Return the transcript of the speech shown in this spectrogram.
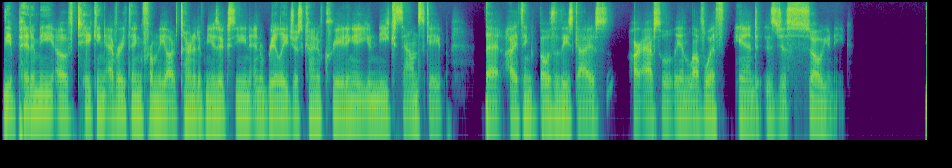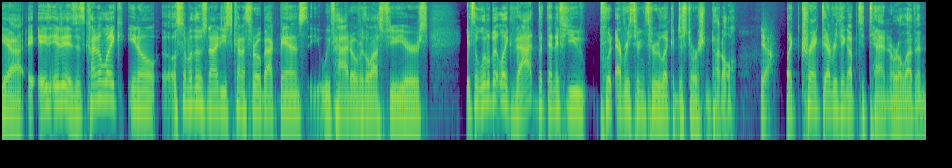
the epitome of taking everything from the alternative music scene and really just kind of creating a unique soundscape that I think both of these guys are absolutely in love with and is just so unique. Yeah, it, it is. It's kind of like, you know, uh, some of those 90s kind of throwback bands that we've had over the last few years. It's a little bit like that, but then if you put everything through like a distortion pedal. Yeah. Like cranked everything up to 10 or 11.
